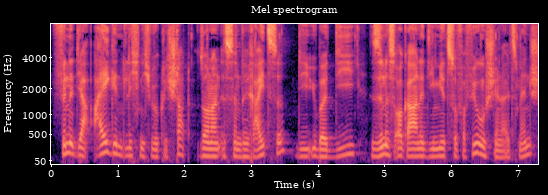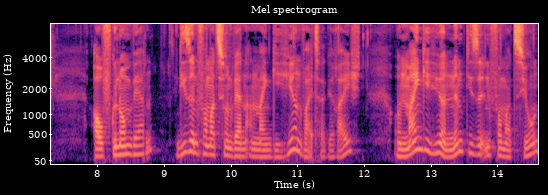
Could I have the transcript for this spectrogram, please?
findet ja eigentlich nicht wirklich statt, sondern es sind Reize, die über die Sinnesorgane, die mir zur Verfügung stehen als Mensch, aufgenommen werden diese Informationen werden an mein Gehirn weitergereicht und mein Gehirn nimmt diese Information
